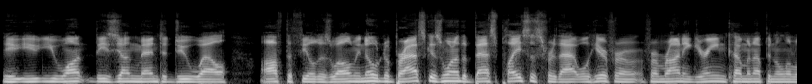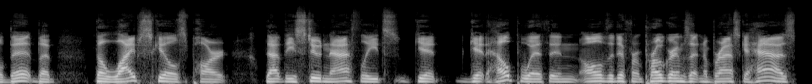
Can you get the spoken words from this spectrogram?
you you want these young men to do well off the field as well. And we know Nebraska is one of the best places for that. We'll hear from from Ronnie Green coming up in a little bit, but the life skills part that these student athletes get get help with in all of the different programs that Nebraska has,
